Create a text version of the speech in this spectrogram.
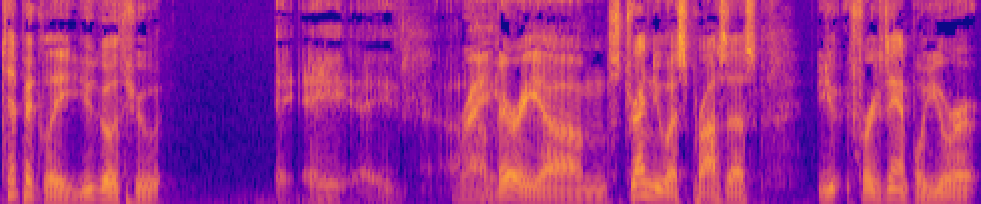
typically you go through a, a, a, a very um, strenuous process. You, for example, you were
